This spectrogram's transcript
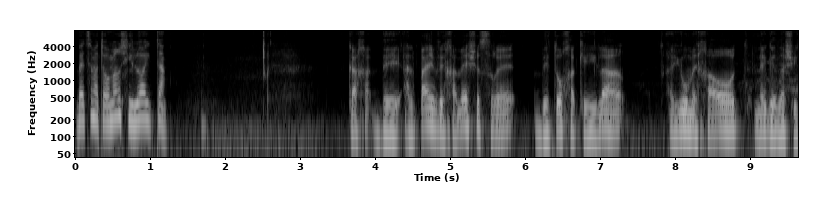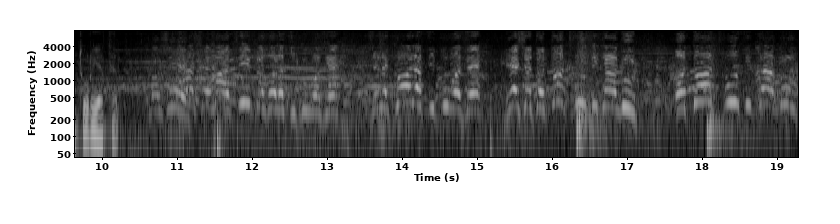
שבעצם אתה אומר שהיא לא הייתה. ככה, ב-2015 בתוך הקהילה היו מחאות נגד השיטור יתר. מה שמעציב לכל הסיפור הזה, שלכל הסיפור הזה יש את אותו דפוס התנהגות. אותו דפוס התנהגות.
